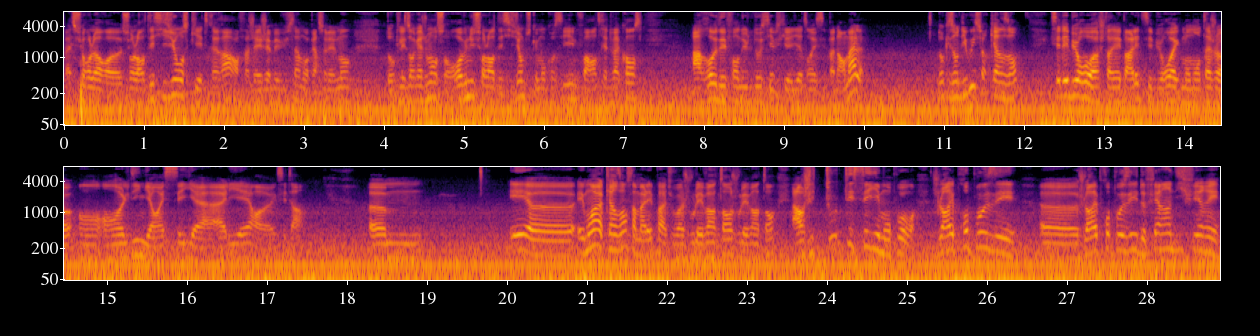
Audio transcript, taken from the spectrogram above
bah, sur leur euh, sur leur décision, ce qui est très rare. Enfin, j'avais jamais vu ça moi personnellement. Donc les engagements sont revenus sur leur décision parce que mon conseiller, une fois rentré de vacances, a redéfendu le dossier parce qu'il a dit attendez c'est pas normal. Donc ils ont dit oui sur 15 ans. C'est des bureaux, hein. je t'en avais parlé de ces bureaux avec mon montage en, holding et en SCI à, l'IR, etc. Euh, et, euh, et moi à 15 ans ça m'allait pas, tu vois, je voulais 20 ans, je voulais 20 ans. Alors j'ai tout essayé mon pauvre. Je leur ai proposé, euh, je leur ai proposé de faire un différé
